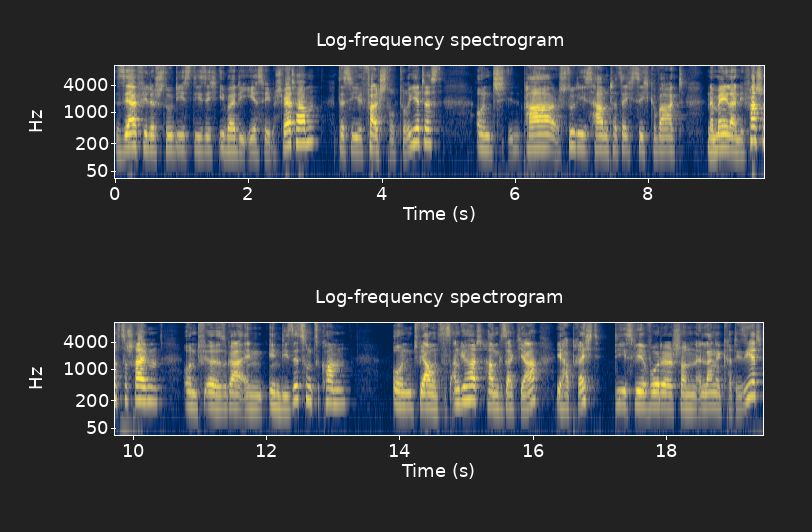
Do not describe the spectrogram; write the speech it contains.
sehr viele Studis, die sich über die ISW beschwert haben, dass sie falsch strukturiert ist und ein paar Studis haben tatsächlich sich gewagt, eine Mail an die Fachschaft zu schreiben und äh, sogar in, in die Sitzung zu kommen. Und wir haben uns das angehört, haben gesagt, ja, ihr habt recht, die ISW wurde schon lange kritisiert.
